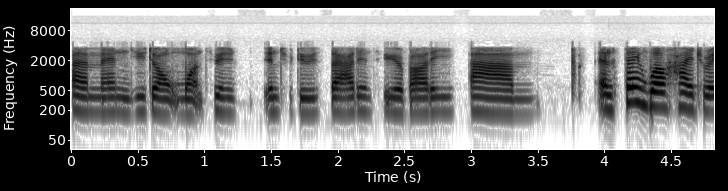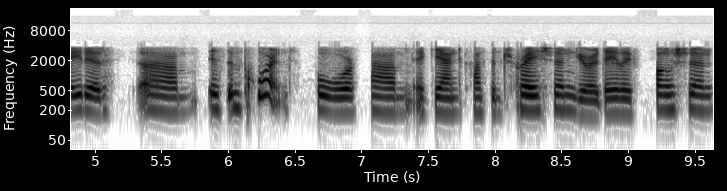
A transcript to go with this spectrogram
um, and you don't want to in- introduce that into your body. Um, and staying well hydrated um, is important for, um, again, concentration, your daily function,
